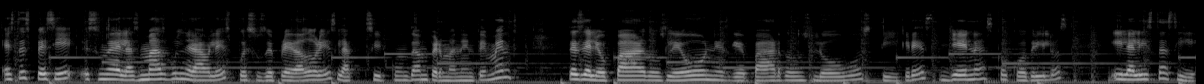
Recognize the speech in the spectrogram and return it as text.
Esta especie es una de las más vulnerables, pues sus depredadores la circundan permanentemente, desde leopardos, leones, guepardos, lobos, tigres, llenas, cocodrilos, y la lista sigue.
